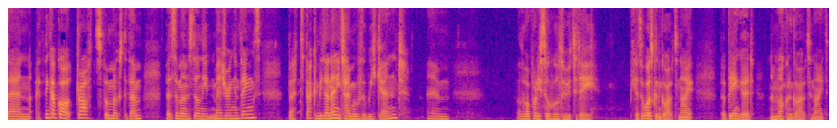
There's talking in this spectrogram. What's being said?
then I think I've got drafts for most of them but some of them still need measuring and things. But that can be done anytime over the weekend. Um, although I probably still will do it today because I was going to go out tonight, but being good, I'm not going to go out tonight.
